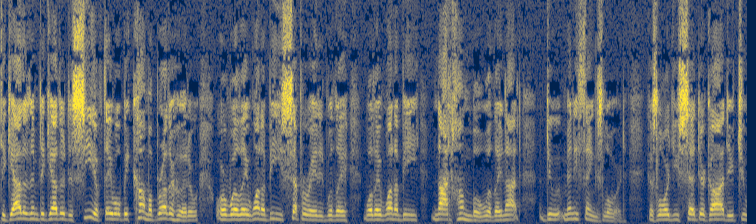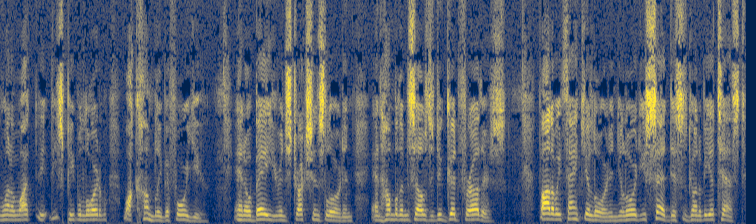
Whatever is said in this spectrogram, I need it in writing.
To gather them together to see if they will become a brotherhood or, or will they want to be separated? Will they will they want to be not humble? Will they not do many things, Lord? Because Lord, you said, dear God, that you want to walk these people, Lord, walk humbly before you and obey your instructions, Lord, and, and humble themselves to do good for others. Father, we thank you, Lord. And you, Lord, you said this is going to be a test.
